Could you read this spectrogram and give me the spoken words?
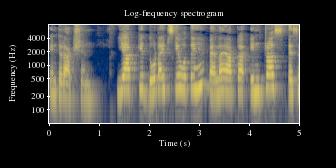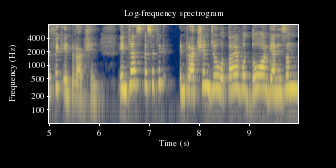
इंटरेक्शन ये आपके दो टाइप्स के होते हैं. पहला है आपका इंट्रा स्पेसिफिक इंटरेक्शन इंट्रा स्पेसिफिक इंट्रैक्शन जो होता है वो दो ऑर्गेनिज्म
